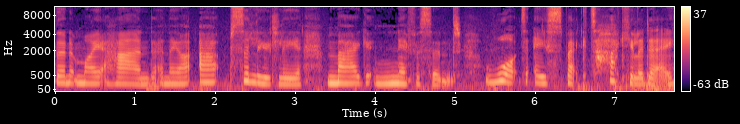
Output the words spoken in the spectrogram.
than my hand, and they are absolutely magnificent. What a spectacular day!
